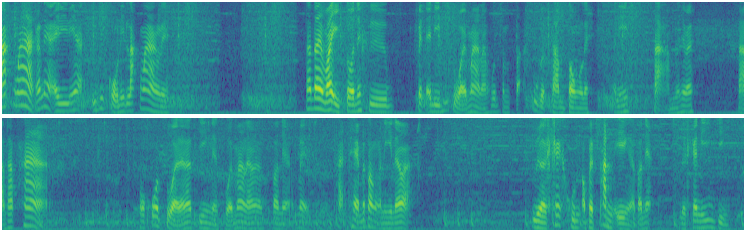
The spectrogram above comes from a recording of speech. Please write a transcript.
รักมากนะเนี่ยไอ้ดีเนี้ยอิจิโกะนี่รักมากเลยถ้าได้ไว้อีกตัวนี่คือเป็นไอดีที่สวยมากนะพูดตามพูดแบบตามตรงเลย อันนี้สามแล้วใช่ไหมสามทับห้าโอ้โคตรสวยแล้วนะจริงเนี่ยสวยมากแล้วนะตอนเนี้ยไม่แทนไม่ต้องอันนี้แล้วอะเหลือแค่คุณเอาไปปั้นเองอะตอนเนี้ยเหลือแค่นี้จริงๆ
